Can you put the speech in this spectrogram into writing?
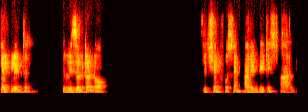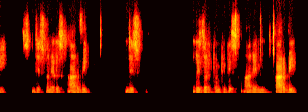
calculate the resultant of friction force and RNB it is RB. So this one it is RB. This resultant it is RMB. RB.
